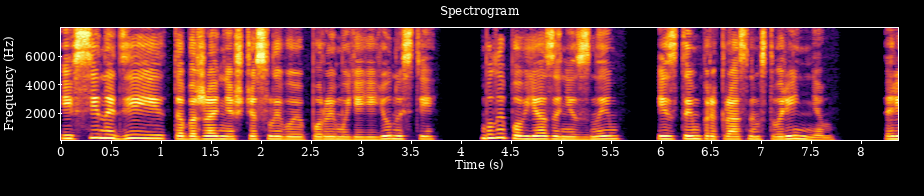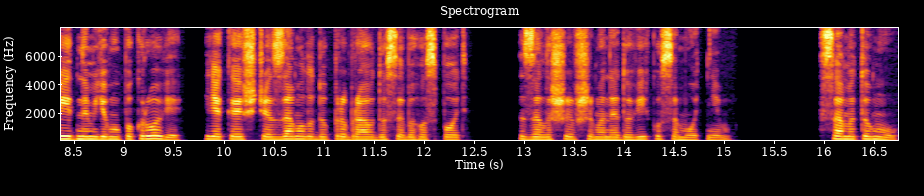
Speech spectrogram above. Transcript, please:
І всі надії та бажання щасливої пори моєї юності були пов'язані з ним і з тим прекрасним створінням, рідним йому по крові, яке ще замолоду прибрав до себе Господь, залишивши мене до віку самотнім. Саме тому,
